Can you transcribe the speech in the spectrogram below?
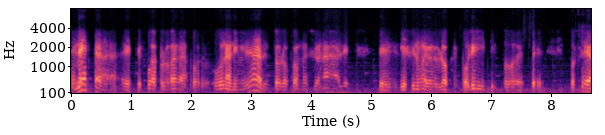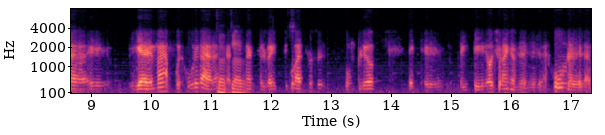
en esta este, fue aprobada por unanimidad de todos los convencionales, 19 bloques políticos, este, o sea, eh, y además fue jurada, el 24 se cumplió este, 28 años desde la jura de la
